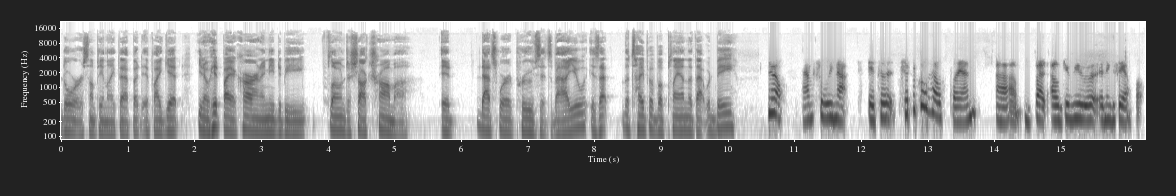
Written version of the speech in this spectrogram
door or something like that. But if I get you know hit by a car and I need to be flown to shock trauma, it that's where it proves its value. Is that the type of a plan that that would be? No, absolutely not. It's a typical health plan, um, but I'll give you an example.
